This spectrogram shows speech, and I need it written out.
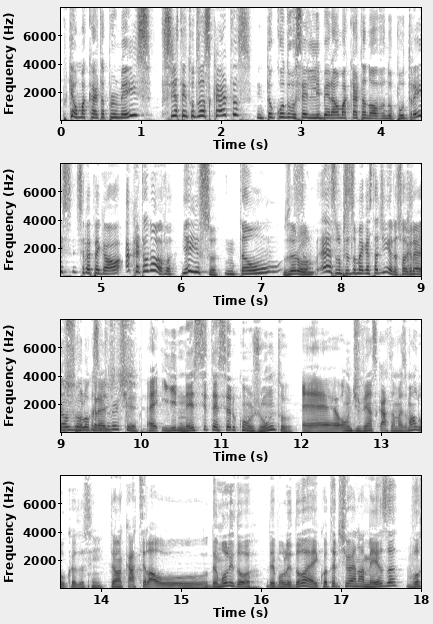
Porque é uma carta por mês, você já tem todas as cartas. Então quando você liberar uma carta nova no pool 3, você vai pegar a carta nova. E é isso. Então. Zerou. Você não, é, você não precisa mais gastar dinheiro, é só jogar Créditos, o jogo rolou pra se créditos. divertir. É, e nesse terceiro conjunto é onde vem as cartas mais malucas, assim. Tem uma carta, sei lá, o Demolidor. Demolidor é, enquanto ele estiver na mesa, você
